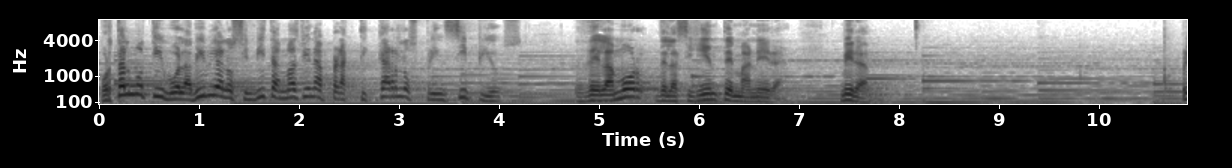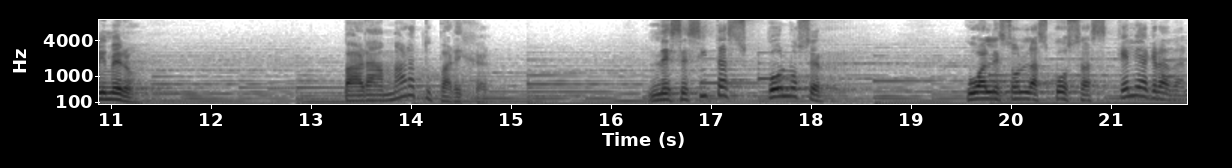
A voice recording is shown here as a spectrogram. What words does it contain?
Por tal motivo, la Biblia nos invita más bien a practicar los principios del amor de la siguiente manera. Mira, primero, para amar a tu pareja, necesitas conocer cuáles son las cosas que le agradan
